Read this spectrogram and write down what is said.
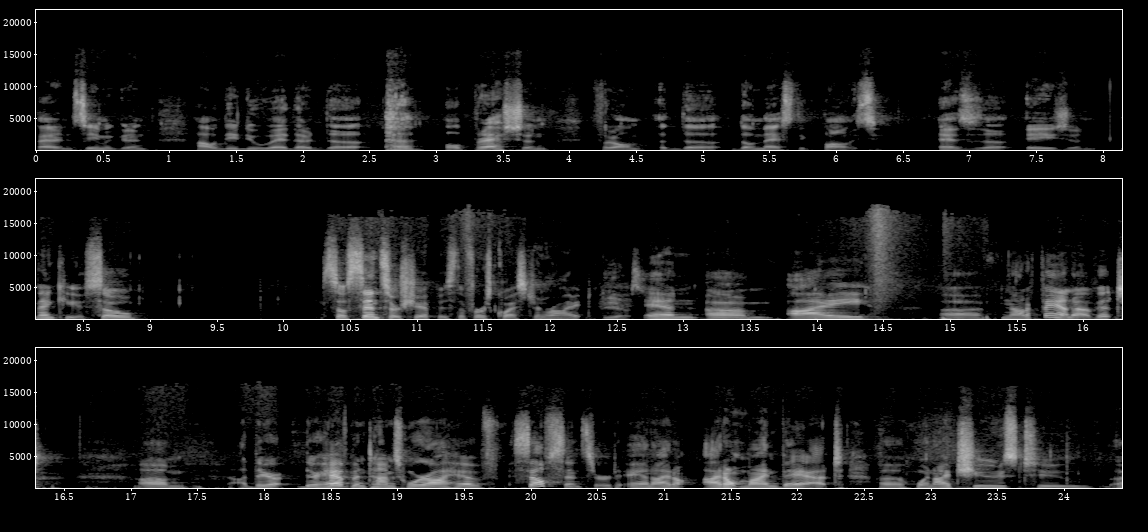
parents immigrant? How did you weather the oppression from the domestic policy as uh, Asian? Thank you. So, so censorship is the first question, right? Yes. And um, I, uh, not a fan of it. Um, there, there have been times where I have self-censored, and I don't, I don't mind that. Uh, when I choose to uh,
